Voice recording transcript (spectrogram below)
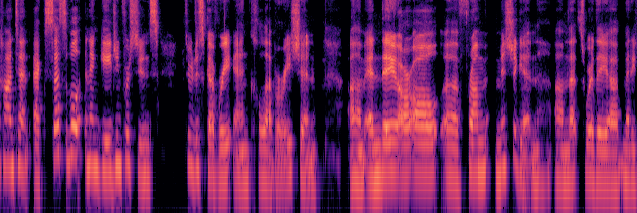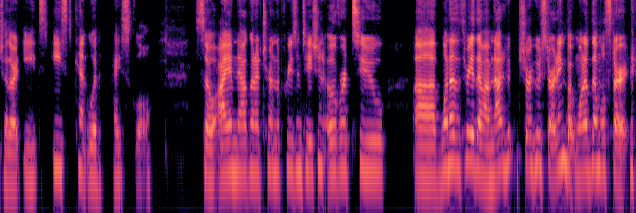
content accessible and engaging for students through discovery and collaboration. Um, and they are all uh, from Michigan. Um, that's where they uh, met each other at East, East Kentwood High School. So I am now going to turn the presentation over to uh, one of the three of them. I'm not sure who's starting, but one of them will start.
